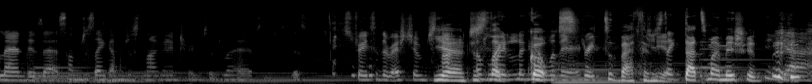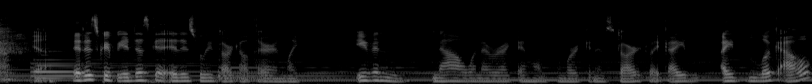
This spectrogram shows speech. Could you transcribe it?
land is at. So I'm just like, I'm just not gonna turn to the left. I'm just, just straight to the restroom. Just yeah, just like go over there. straight to the bathroom. Just Yeah, like- that's my mission. Yeah. Yeah, it is creepy. It does get. It is really dark out there, and like even now, whenever I get home from work and it's dark, like I I look out,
